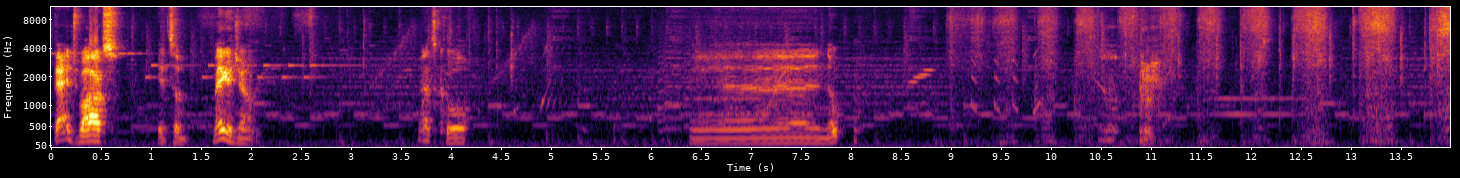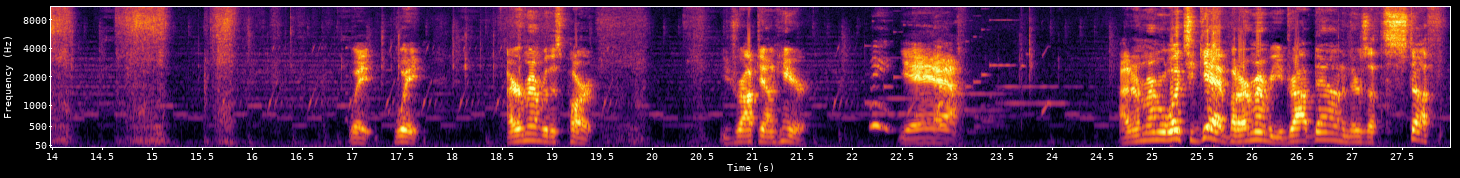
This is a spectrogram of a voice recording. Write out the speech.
Badge box. It's a mega jump. That's cool. And nope. Wait, wait. I remember this part. You drop down here. Yeah. I don't remember what you get, but I remember you drop down and there's a stuff.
